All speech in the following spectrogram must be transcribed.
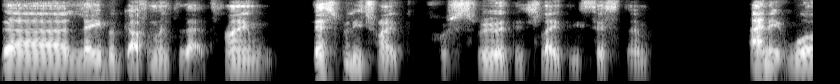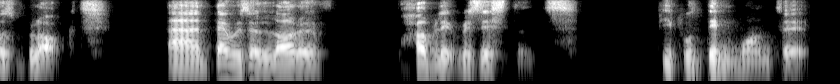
the Labour government at that time desperately tried to push through a digital ID system, and it was blocked. And there was a lot of public resistance. People didn't want it.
